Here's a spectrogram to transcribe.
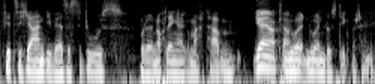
40 Jahren diverseste Duos oder noch länger gemacht haben. Ja, ja, klar. Nur, nur in lustig wahrscheinlich.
